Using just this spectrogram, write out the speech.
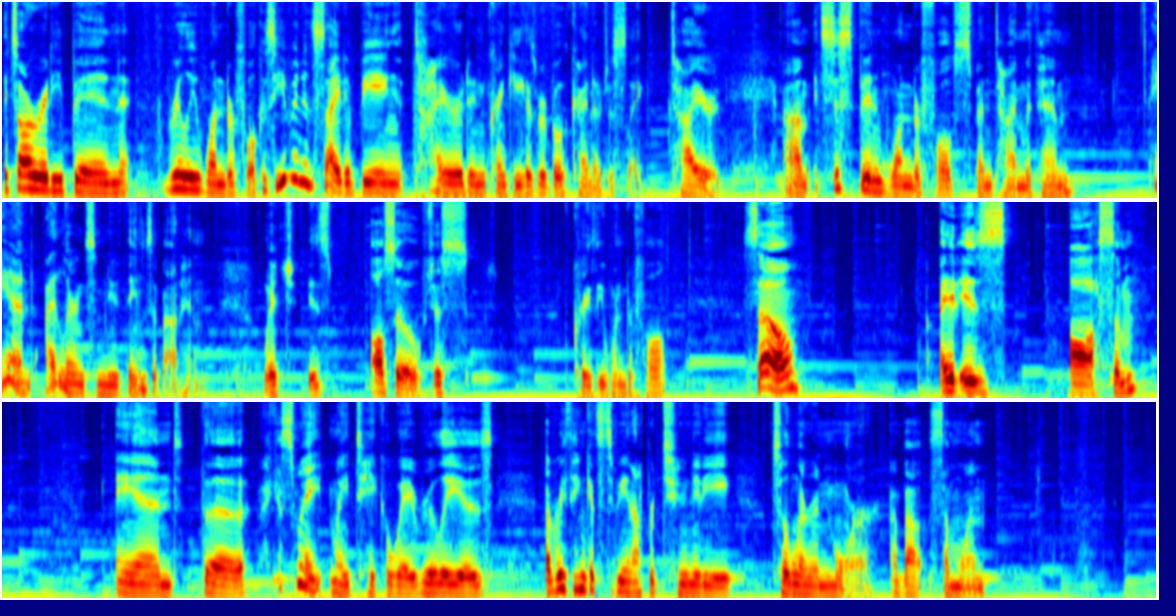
it's already been really wonderful because even inside of being tired and cranky, because we're both kind of just like tired, um, it's just been wonderful to spend time with him. And I learned some new things about him, which is also just crazy wonderful. So, it is awesome. And the I guess my my takeaway really is everything gets to be an opportunity to learn more about someone.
